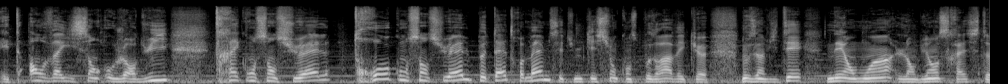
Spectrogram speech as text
est envahissant aujourd'hui très consensuel, trop consensuel peut-être même, c'est une question qu'on se posera avec euh, nos invités. Néanmoins, l'ambiance reste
